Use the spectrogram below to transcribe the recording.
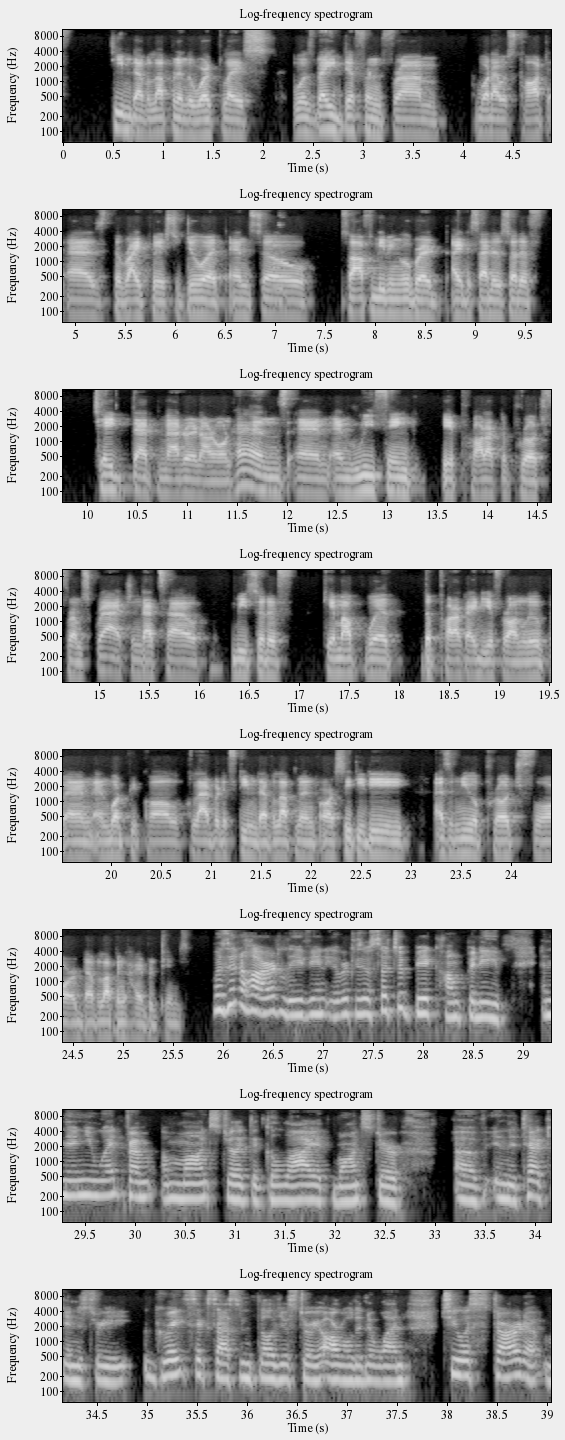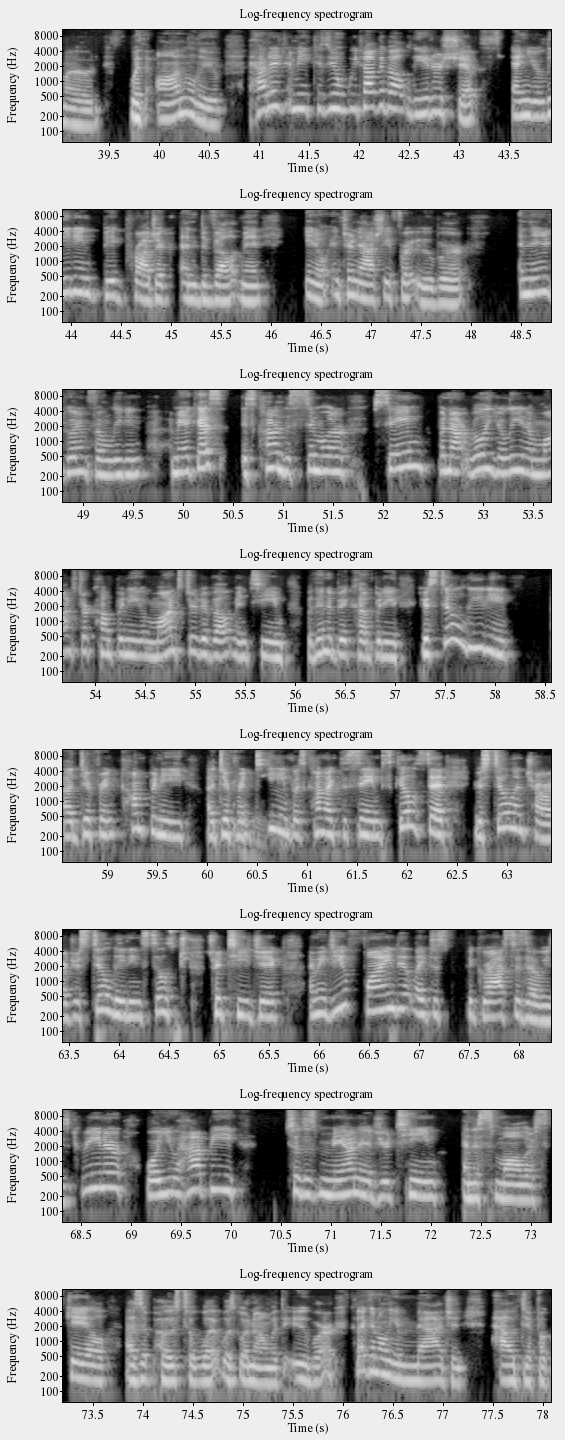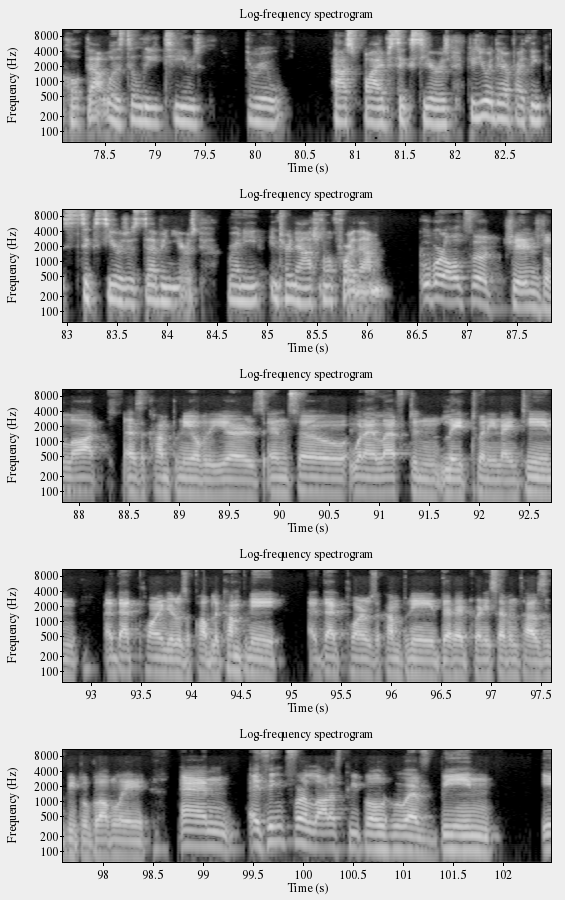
team development in the workplace was very different from what I was taught as the right ways to do it. And so, so after leaving Uber, I decided to sort of take that matter in our own hands and and rethink a product approach from scratch. And that's how we sort of came up with the product idea for OnLoop and and what we call collaborative team development or CTD as a new approach for developing hybrid teams. Was it hard leaving Uber because it was such a big company, and then you went from a monster like the Goliath monster of in the tech industry, great success and failure story all rolled into one, to a startup mode with OnLoop. How did I mean? Because you know we talk about leadership, and you're leading big project and development, you know, internationally for Uber and then you're going from leading i mean i guess it's kind of the similar same but not really. You're leading a monster company a monster development team within a big company. You're still leading a different company a different team but it's kind of like the same skill set. You're still in charge. You're still leading still strategic. I mean do you find it like just the grass is always greener or are you happy to just manage your team and a smaller scale as opposed to what was going on with Uber. I can only imagine how difficult that was to lead teams through past five, six years, because you were there for I think six years or seven years running international for them. Uber also changed a lot as a company over the years. And so when I left in late 2019, at that point, it was a public company. At that point, it was a company that had 27,000 people globally. And I think for a lot of people who have been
